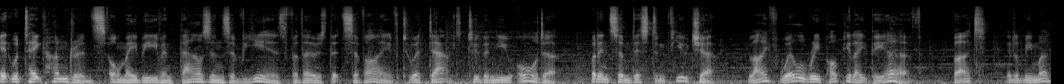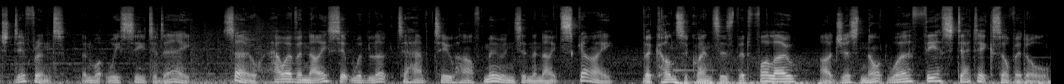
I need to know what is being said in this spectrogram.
It would take hundreds or maybe even thousands of years for those that survive to adapt to the new order, but in some distant future, life will repopulate the Earth, but it'll be much different than what we see today. So, however nice it would look to have two half moons in the night sky, the consequences that follow are just not worth the aesthetics of it all.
